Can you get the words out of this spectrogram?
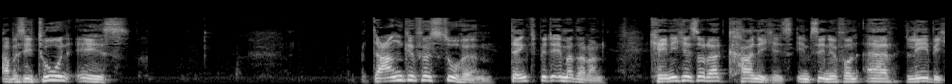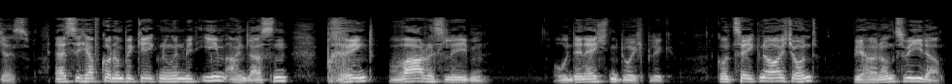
Aber sie tun es. Danke fürs Zuhören. Denkt bitte immer daran. Kenne ich es oder kann ich es? Im Sinne von erlebe ich es. Erst sich auf Gott und Begegnungen mit ihm einlassen, bringt wahres Leben und den echten Durchblick. Gott segne euch und wir hören uns wieder.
